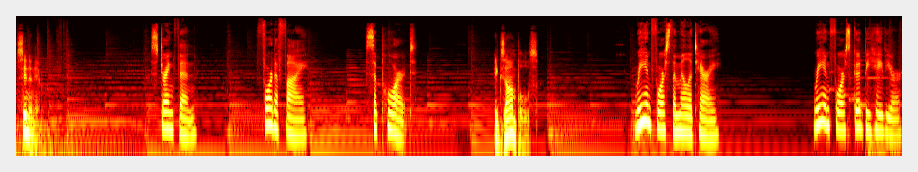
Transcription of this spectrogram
Synonym Strengthen, Fortify, Support. Examples Reinforce the military. Reinforce good behavior.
